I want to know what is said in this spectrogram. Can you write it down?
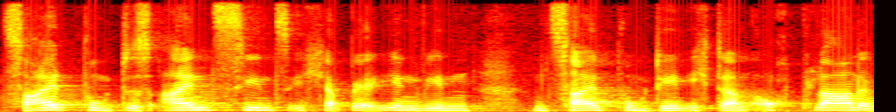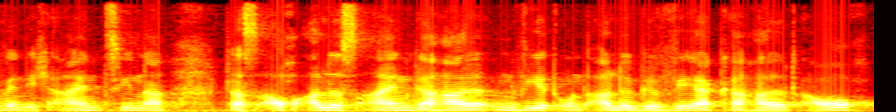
Zeitpunkt des Einziehens, ich habe ja irgendwie einen, einen, Zeitpunkt, den ich dann auch plane, wenn ich einziehe, dass auch alles eingehalten wird und alle Gewerke halt auch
